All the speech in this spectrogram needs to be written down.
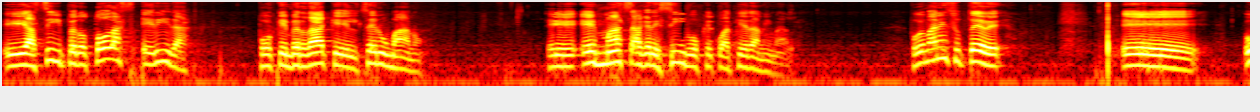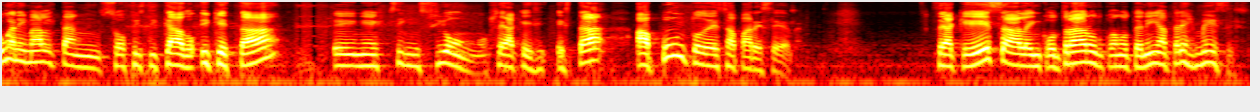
y así, pero todas heridas, porque en verdad que el ser humano eh, es más agresivo que cualquier animal. Porque imagínense ustedes, eh, un animal tan sofisticado y que está en extinción, o sea que está a punto de desaparecer. O sea que esa la encontraron cuando tenía tres meses.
